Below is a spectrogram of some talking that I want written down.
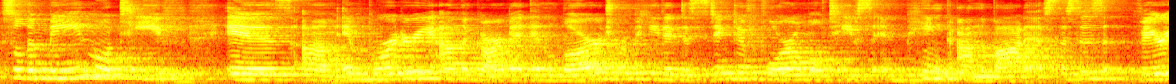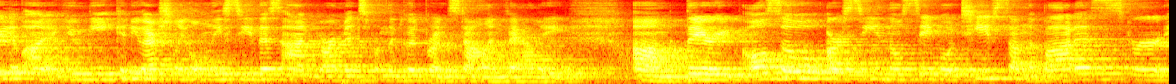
So the main motif is um, embroidery on the garment and large, repeated, distinctive floral motifs in pink on the bodice. This is very uh, unique, and you actually only see this on garments from the Gudbrandsdalen Valley. Um, they also are seeing those same motifs on the bodice, skirt,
